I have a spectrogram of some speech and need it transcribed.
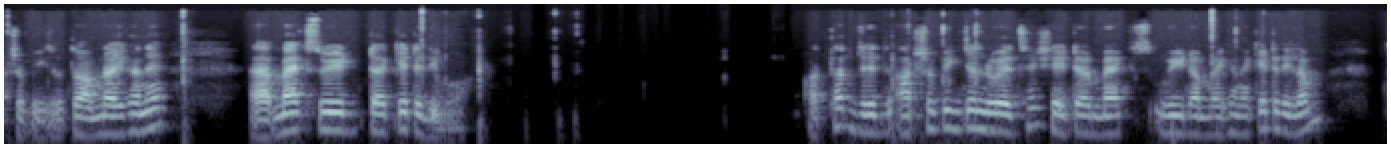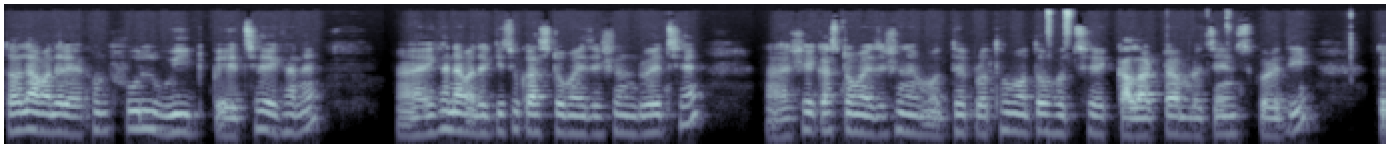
আটশো পিক্সেল তো আমরা এখানে ম্যাক্স উইডটা কেটে দিব। অর্থাৎ যে আটশো পিক্সেল রয়েছে, সেইটার ম্যাক্স উইড আমরা এখানে কেটে দিলাম। তাহলে আমাদের এখন ফুল উইড পেয়েছে এখানে। এখানে আমাদের কিছু কাস্টমাইজেশন রয়েছে। সেই কাস্টমাইজেশনের মধ্যে প্রথমত হচ্ছে কালারটা আমরা চেঞ্জ করে দিই। তো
